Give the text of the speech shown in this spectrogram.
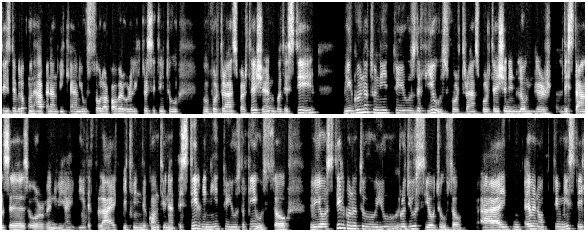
these development happen and we can use solar power or electricity to for transportation, but still we're going to need to use the fuels for transportation in longer distances or when we need a flight between the continent. Still, we need to use the fuels. So we are still going to produce CO2. So I'm even optimistic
